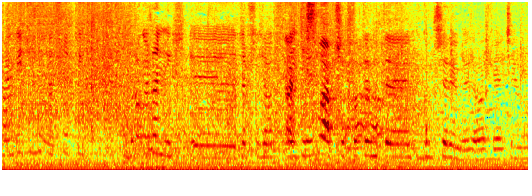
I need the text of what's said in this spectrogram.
Pamiętajcie, że ze wszystkich drugorzędnych yy, zawsze załatwiacie. te słabsze, potem te grubsze ryby załatwiacie, bo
